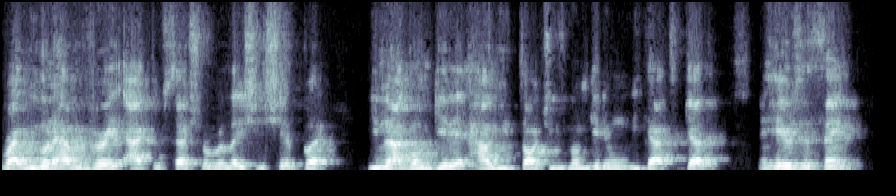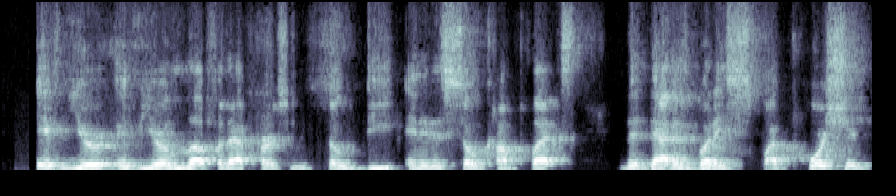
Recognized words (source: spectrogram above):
right? We're gonna have a very active sexual relationship, but you're not gonna get it how you thought you was gonna get it when we got together. And here's the thing: if your if your love for that person is so deep and it is so complex that that is but a portion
